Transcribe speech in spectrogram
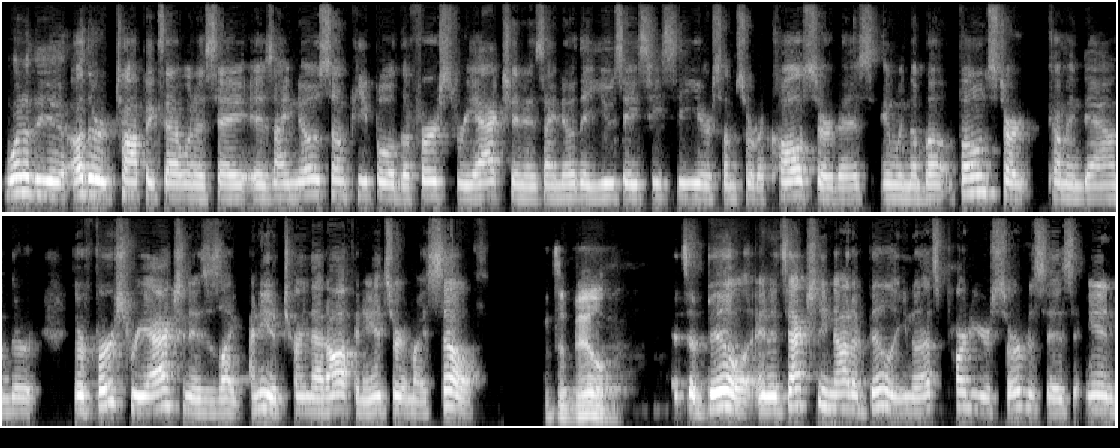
one of the other topics that i want to say is i know some people the first reaction is i know they use acc or some sort of call service and when the phones start coming down their their first reaction is, is like i need to turn that off and answer it myself. It's a bill. It's a bill and it's actually not a bill you know that's part of your services and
